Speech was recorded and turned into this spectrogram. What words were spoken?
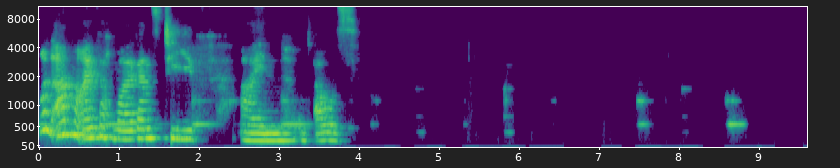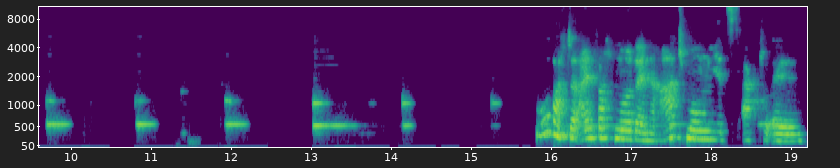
und atme einfach mal ganz tief ein und aus. Beobachte einfach nur deine Atmung jetzt aktuell.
